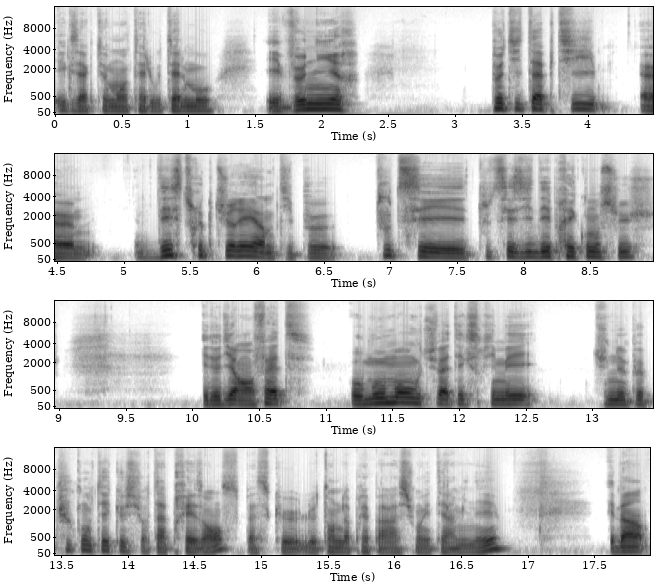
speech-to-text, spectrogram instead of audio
exactement tel ou tel mot, et venir petit à petit déstructurer un petit peu toutes ces, toutes ces idées préconçues et de dire en fait, au moment où tu vas t'exprimer, tu ne peux plus compter que sur ta présence parce que le temps de la préparation est terminé. Eh ben,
